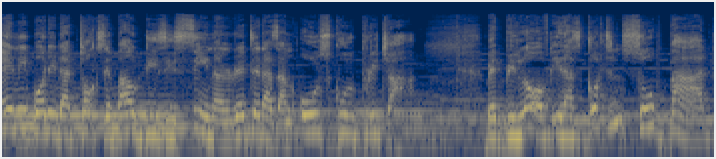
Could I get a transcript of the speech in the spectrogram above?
Anybody that talks about this is seen and rated as an old school preacher. But, beloved, it has gotten so bad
